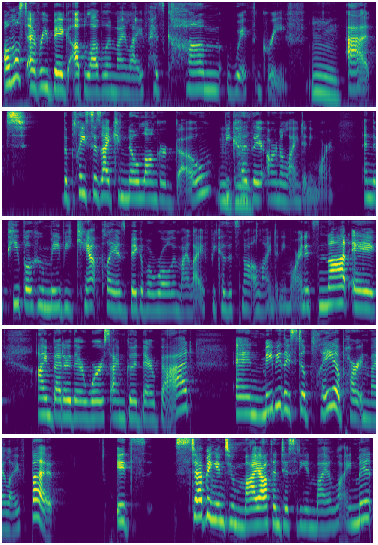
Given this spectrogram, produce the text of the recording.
almost every big up level in my life has come with grief mm. at the places I can no longer go because mm-hmm. they aren't aligned anymore. And the people who maybe can't play as big of a role in my life because it's not aligned anymore. And it's not a I'm better, they're worse, I'm good, they're bad. And maybe they still play a part in my life, but it's stepping into my authenticity and my alignment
